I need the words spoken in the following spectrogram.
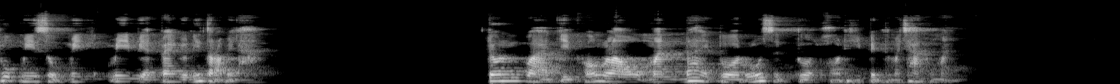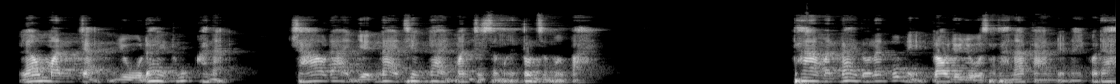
ทุกข์มีสุขมีมีเปลี่ยนแปลงอยู่นี้ตลอดเวลาจนกว่าจิตของเรามันได้ตัวรู้สึกตัวพอดีเป็นธรรมชาติของมัน แล้วมันจะอยู่ได้ทุกขณะ เช้าได้เย็นได้เที่ยงได้ มันจะเสมอต้นเสมอปลายถ้ามันได้ตรงนั้นปุ๊บเนี่ยเราจะอยู่สถานการณ์แบบไหนก็ได้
